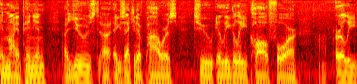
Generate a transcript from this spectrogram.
in my opinion, uh, used uh, executive powers to illegally call for uh, early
